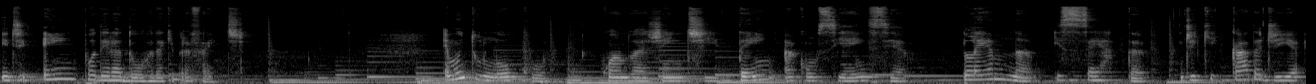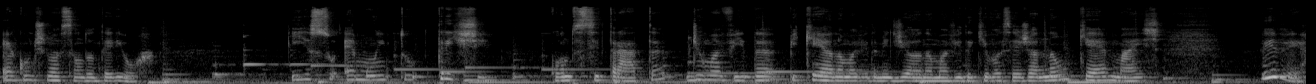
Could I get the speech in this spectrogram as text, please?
e de empoderador daqui para frente. É muito louco quando a gente tem a consciência plena e certa de que cada dia é a continuação do anterior. Isso é muito triste quando se trata de uma vida pequena, uma vida mediana, uma vida que você já não quer mais viver.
